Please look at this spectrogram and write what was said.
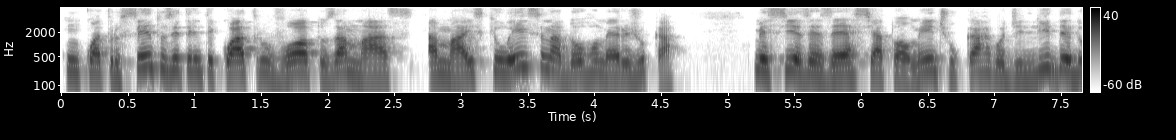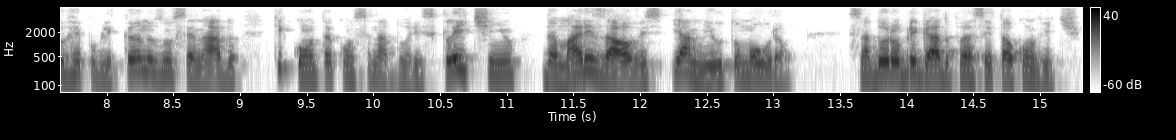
com 434 votos a mais, a mais que o ex-senador Romero Jucá. Messias exerce atualmente o cargo de líder do Republicanos no Senado, que conta com senadores Cleitinho, Damares Alves e Hamilton Mourão. Senador, obrigado por aceitar o convite.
